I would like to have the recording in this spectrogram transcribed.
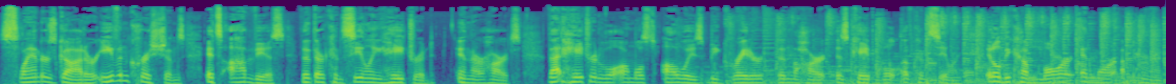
slanders God or even Christians, it's obvious that they're concealing hatred in their hearts. That hatred will almost always be greater than the heart is capable of concealing. It'll become more and more apparent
